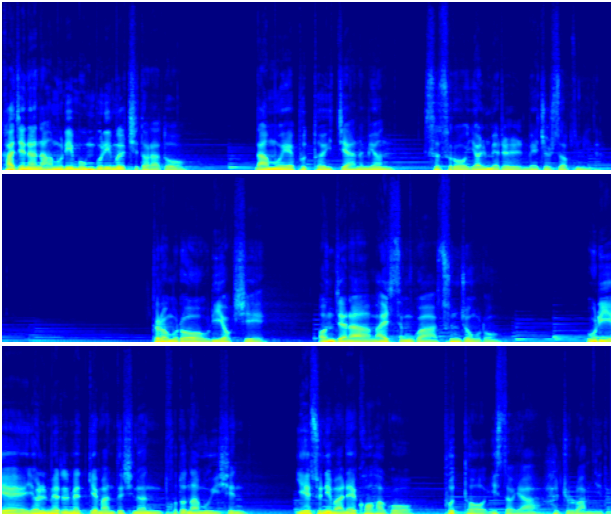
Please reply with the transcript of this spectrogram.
가지는 아무리 몸부림을 치더라도 나무에 붙어 있지 않으면 스스로 열매를 맺을 수 없습니다. 그러므로 우리 역시 언제나 말씀과 순종으로 우리의 열매를 맺게 만드시는 포도나무이신 예수님 안에 거하고 붙어 있어야 할 줄로 압니다.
